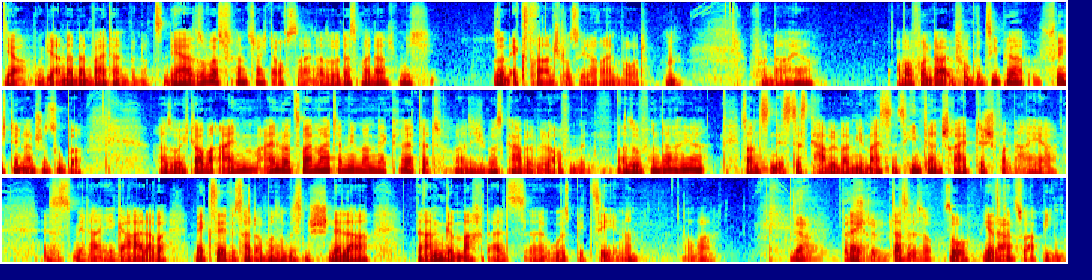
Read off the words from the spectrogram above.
Ja, und die anderen dann weiterhin benutzen. Ja, sowas kann es vielleicht auch sein. Also, dass man da nicht so einen extra Anschluss wieder reinbaut. Hm. Von daher. Aber von da, vom Prinzip her finde ich den Anschluss super. Also ich glaube, ein, ein oder zweimal hat er mir mal Mac gerettet, weil ich übers Kabel gelaufen bin. Also von daher, ansonsten ist das Kabel bei mir meistens hinter den Schreibtisch, von daher ist es mir da egal. Aber MagSafe ist halt auch mal so ein bisschen schneller dran gemacht als äh, USB-C. Ne? Aber ja, das naja, stimmt. Das ist so. So, jetzt ja. kannst du abbiegen.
